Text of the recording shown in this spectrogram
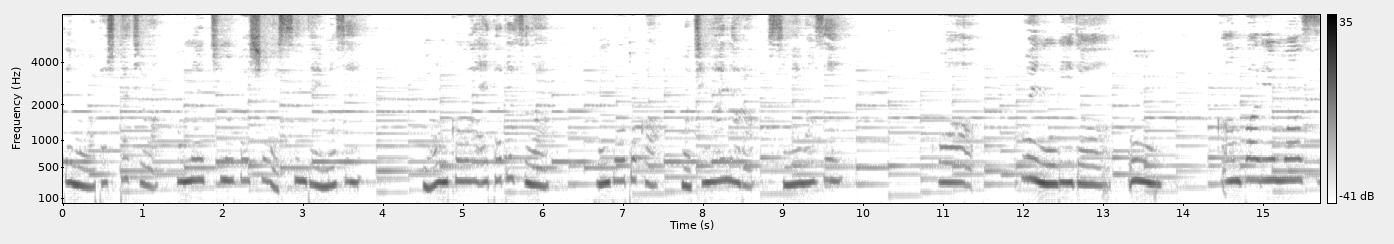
でも私たちは同じの場所は住んでいません。日本語は下手ですが、文法とか間違いならすみません。わ、声のリーダー、うん、頑張ります。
